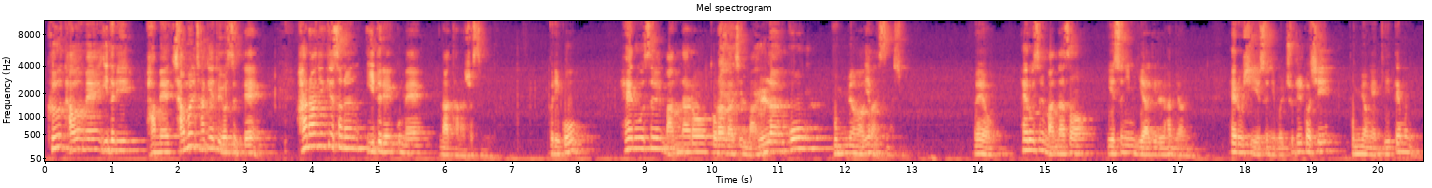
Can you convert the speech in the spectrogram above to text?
그 다음에 이들이 밤에 잠을 자게 되었을 때 하나님께서는 이들의 꿈에 나타나셨습니다. 그리고 헤롯을 만나러 돌아가지 말라고 분명하게 말씀하십니다. 왜요? 헤롯을 만나서 예수님 이야기를 하면 헤롯이 예수님을 죽일 것이 분명했기 때문입니다.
